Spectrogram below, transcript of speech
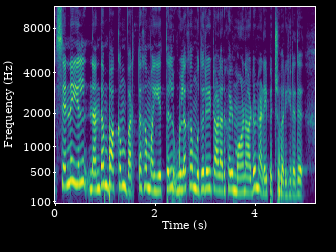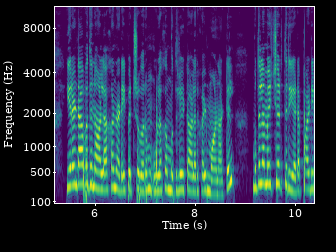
சென்னையில் நந்தம்பாக்கம் வர்த்தக மையத்தில் உலக முதலீட்டாளர்கள் மாநாடு நடைபெற்று வருகிறது. இரண்டாவது நாளாக நடைபெற்று வரும் உலக முதலீட்டாளர்கள் மாநாட்டில் முதலமைச்சர் திரு. எடப்பாடி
